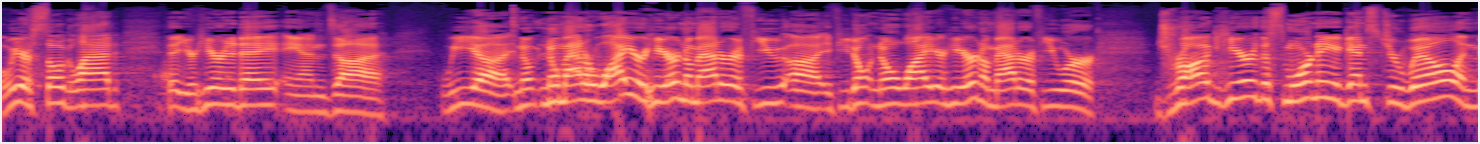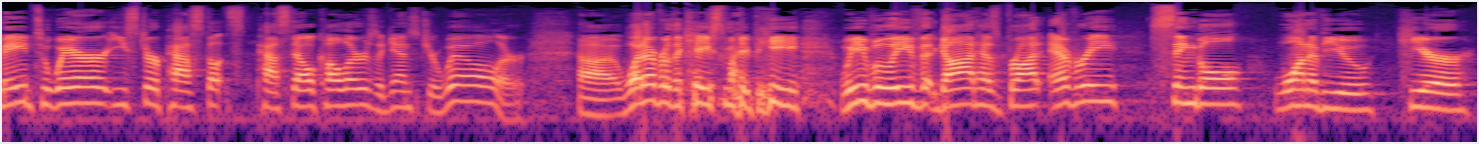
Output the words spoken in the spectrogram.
We are so glad that you're here today, and uh, we, uh, no, no, matter why you're here, no matter if you, uh, if you don't know why you're here, no matter if you were drug here this morning against your will and made to wear Easter pastel, pastel colors against your will, or uh, whatever the case might be, we believe that God has brought every single one of you here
